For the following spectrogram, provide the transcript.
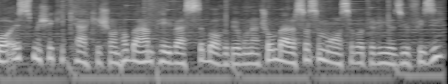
باعث میشه که کهکشان ها به هم پیوسته باقی بمونن. چون بر اساس محاسبات ریاضی و فیزیک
